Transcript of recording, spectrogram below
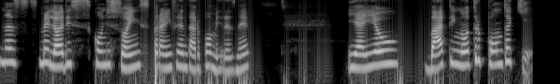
nas melhores condições para enfrentar o Palmeiras, né? E aí eu bato em outro ponto aqui.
